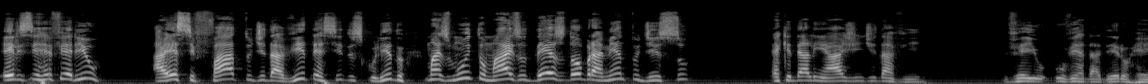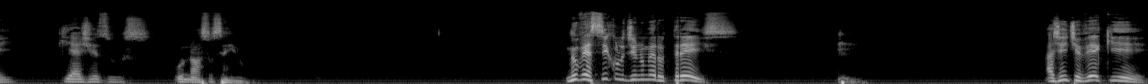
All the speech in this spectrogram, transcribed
ele se referiu a esse fato de Davi ter sido escolhido, mas muito mais o desdobramento disso é que da linhagem de Davi veio o verdadeiro rei, que é Jesus, o nosso Senhor. No versículo de número 3, a gente vê que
